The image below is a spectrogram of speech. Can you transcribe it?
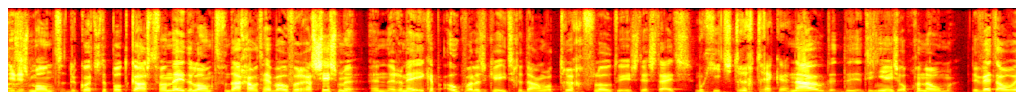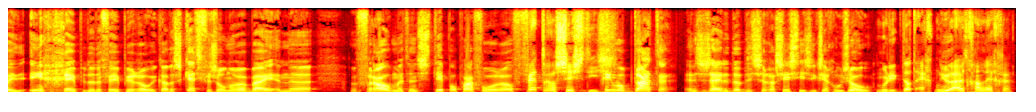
Dit is Mand, de kortste podcast van Nederland. Vandaag gaan we het hebben over racisme. En René, ik heb ook wel eens een keer iets gedaan wat teruggefloten is destijds. Moet je iets terugtrekken? Nou, het is niet eens opgenomen. Er werd alweer ingegrepen door de VPRO. Ik had een sketch verzonnen waarbij een, eh, een vrouw met een stip op haar voorhoofd... Vet racistisch. Gingen we op darten. En ze zeiden dat is racistisch. Ik zeg, hoezo? Moet ik dat echt nu uit gaan leggen?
